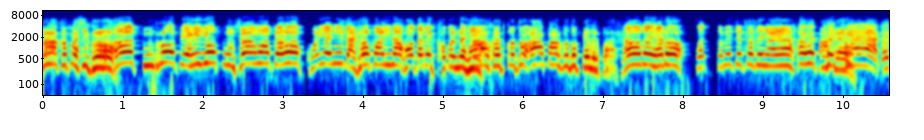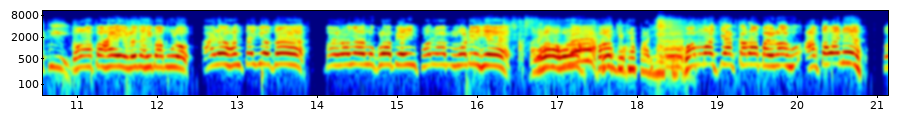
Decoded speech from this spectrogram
ગળા કપાસી ગળો? આ ટુંડરો પેહી જો પૂંછામાં પેલો ખોળિયાની દાઢો પાડી નાખો તને ખબર આ વખત કો તો આ પાર કો તો પેલે પાર. ના તો હેડો. તમે કેટલા થઈને આયા? પેલા. આગળથી તો આપા હે એડો નહીં બાબુલો આડો હંતા ગયો છે. બૈરોનો લુગડો પહેરીને ફરવા મોડ્યો છે. ગામમાં ચેક કરો બૈરો આવતો હોય ને તો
